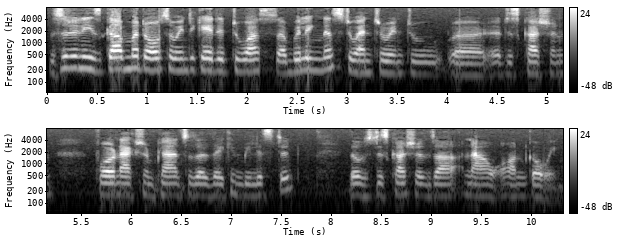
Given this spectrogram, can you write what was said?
The Sudanese government also indicated to us a willingness to enter into uh, a discussion for an action plan so that they can be listed. Those discussions are now ongoing.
